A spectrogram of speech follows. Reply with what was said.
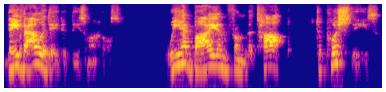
They validated these models. We had buy-in from the top to push these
